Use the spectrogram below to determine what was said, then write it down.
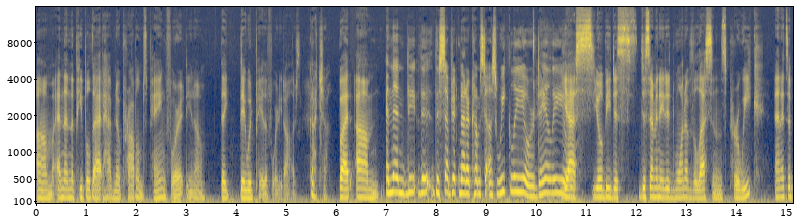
um, and then the people that have no problems paying for it, you know, they they would pay the forty dollars. Gotcha. But um, and then the, the, the subject matter comes to us weekly or daily. Or? Yes, you'll be dis- disseminated one of the lessons per week, and it's a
